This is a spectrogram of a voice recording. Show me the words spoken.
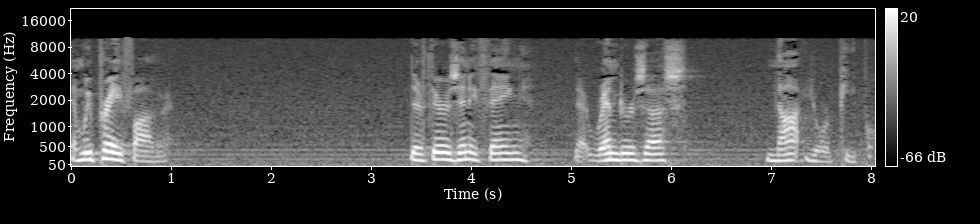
And we pray, Father, that if there is anything that renders us not your people,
